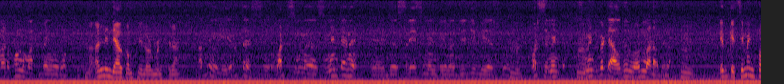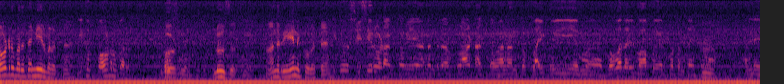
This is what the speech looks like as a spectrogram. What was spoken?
ಮಾಡ್ಕೊಂಡು ಮತ್ತೆ ಬೆಂಗಳೂರು ಹೋಗ್ತೀವಿ. ಅಲ್ಲಿಂದ ಯಾವ ಕಂಪ್ನಿ ಲೋಡ್ ಮಾಡ್ತೀರಾ? ಅದು ಇರುತ್ತೆ ಒಟ್ಟು ಸಿಮ್ ಸಿಮೆಂಟೇನೆ ಇದು ಶ್ರೀ ಸಿಮೆಂಟ್ ಇಲ್ಲ ಜಿ ಜಿ ಬಿ ಎಸ್ ಒಟ್ಟು ಸಿಮೆಂಟ್ ಸಿಮೆಂಟ್ ಬಿಟ್ಟು ಯಾವುದು ಲೋಡ್ ಮಾಡೋದಿಲ್ಲ. ಇದಕ್ಕೆ ಸಿಮೆಂಟ್ ಪೌಡರ್ ಬರುತ್ತೆ ನೀರು ಬರುತ್ತಾ? ಇದು ಪೌಡ್ರ್ ಬರುತ್ತೆ. ಲೂಸ್ ಅಂದ್ರೆ ಲೂಸು ಅಂದರೆ ಏನಕ್ಕೆ ಹೋಗುತ್ತೆ? ಇದು ಸಿ ಸಿ ರೋಡ್ ಆಗ್ತವೆ ಅನಂತರ ಫ್ಲಾಟ್ ಆಗ್ತವೆ ಅನಂತರ ಫ್ಲೈಟ್ ಈ ಗೋವಾದಲ್ಲಿ ಮಾಪು ಏರ್ಪೋರ್ಟ್ ಅಂತ ಇತ್ತು ಅಲ್ಲಿ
